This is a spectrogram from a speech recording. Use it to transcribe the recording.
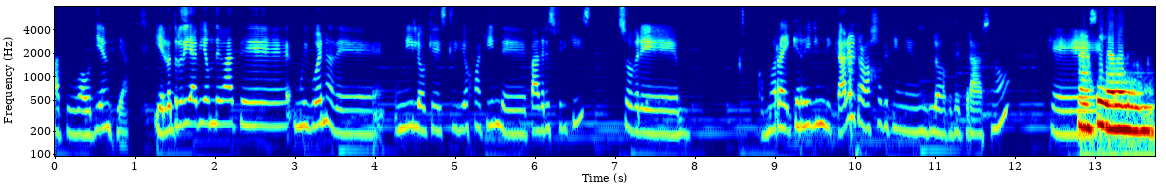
a tu audiencia. Y el otro día había un debate muy bueno de un hilo que escribió Joaquín de Padres Frikis sobre cómo hay que reivindicar el trabajo que tiene un blog detrás, ¿no? Que, ah, sí, ya lo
